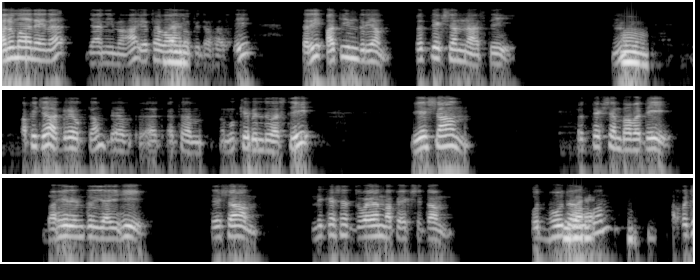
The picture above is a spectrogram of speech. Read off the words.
अनुमानेन जानीमः यथा वायुरूपितः अस्ति। तर्हि अतीन्द्रियं प्रत्यक्षं नास्ति। अपि च अग्रे उक्तं अत्र मुख्यबिन्दुः अस्ति येषां प्रत्यक्षं भवति बहिरिन्द्रियैः तेषां निकषद्वयम् अपेक्षितम्। उद्भूतरूपम् अपि च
